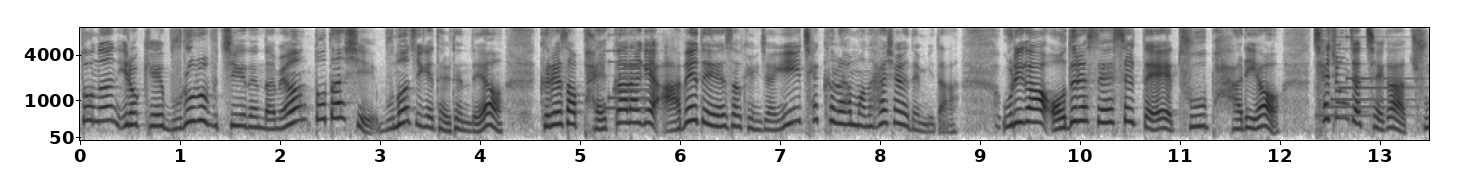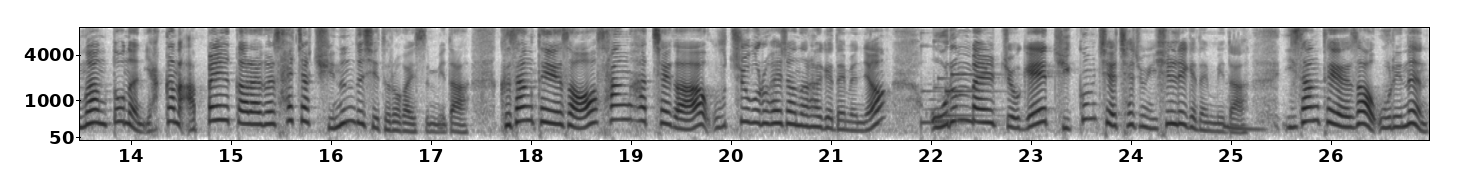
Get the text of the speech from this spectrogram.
또는 이렇게 무릎을 붙이게 된다면 또다시 무너지게 될 텐데요. 그래서 발가락의 압에 대해서 굉장히 체크를 한번 하셔야 됩니다. 우리가 어드레스 했을 때 두 발이요. 체중 자체가 중앙 또는 약간 앞발가락을 살짝 쥐는 듯이 들어가 있습니다. 그 상태에서 상하체가 우측으로 회전을 하게 되면요. 오른발 쪽에 뒤꿈치에 체중이 실리게 됩니다. 이 상태에서 우리는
